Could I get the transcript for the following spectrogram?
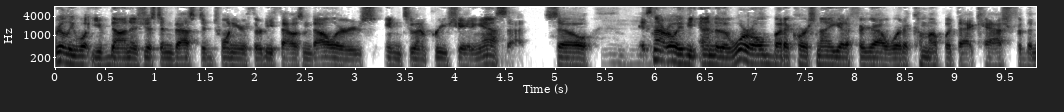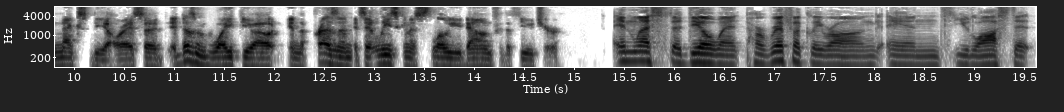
really what you've done is just invested 20 or $30,000 into an appreciating asset. So mm-hmm. it's not really the end of the world, but of course now you got to figure out where to come up with that cash for the next deal, right? So it doesn't wipe you out in the present. It's at least going to slow you down for the future. Unless the deal went horrifically wrong and you lost it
